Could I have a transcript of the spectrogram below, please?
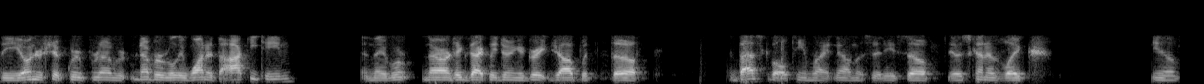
the ownership group never, never really wanted the hockey team, and they weren't they aren't exactly doing a great job with the the basketball team right now in the city. So it was kind of like, you know,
